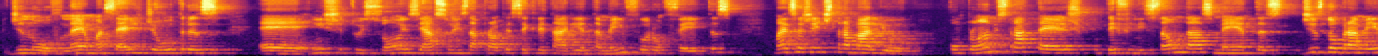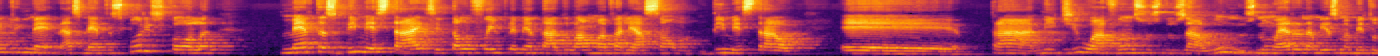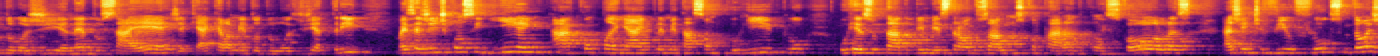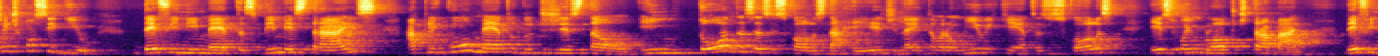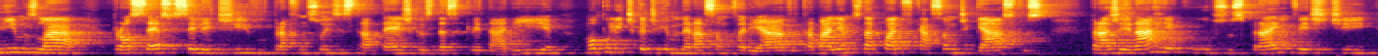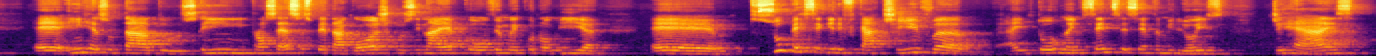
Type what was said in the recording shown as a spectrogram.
de novo, né, uma série de outras é, instituições e ações da própria secretaria também foram feitas, mas a gente trabalhou com plano estratégico, definição das metas, desdobramento em as metas por escola, metas bimestrais, então foi implementado lá uma avaliação bimestral é, para medir o avanço dos alunos, não era na mesma metodologia né, do SAERJ, que é aquela metodologia TRI, mas a gente conseguia acompanhar a implementação do currículo, o resultado bimestral dos alunos comparando com escolas, a gente viu o fluxo, então a gente conseguiu definir metas bimestrais aplicou o método de gestão em todas as escolas da rede, né? Então eram 1.500 escolas. Esse foi um bloco de trabalho. Definimos lá processo seletivo para funções estratégicas da secretaria, uma política de remuneração variável, trabalhamos na qualificação de gastos para gerar recursos para investir é, em resultados, em processos pedagógicos, e na época houve uma economia é, super significativa, em torno de 160 milhões de reais.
